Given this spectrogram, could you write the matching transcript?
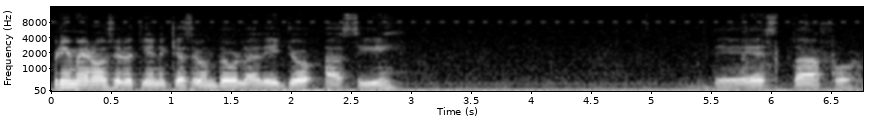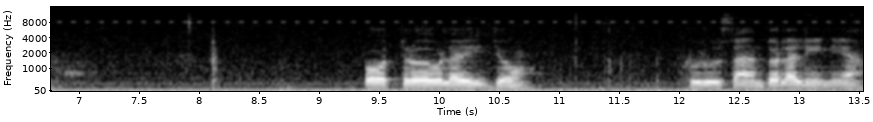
Primero se le tiene que hacer un dobladillo así de esta forma. Otro dobladillo cruzando la línea.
